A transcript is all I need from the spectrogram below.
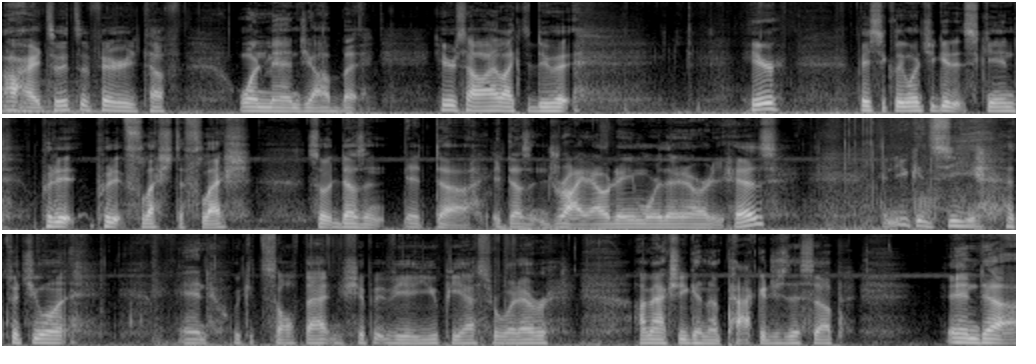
All right, so it's a very tough one-man job, but here's how I like to do it here basically once you get it skinned put it put it flesh to flesh so it doesn't it uh, it doesn't dry out any more than it already has and you can see that's what you want and we could salt that and ship it via UPS or whatever I'm actually gonna package this up and uh,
